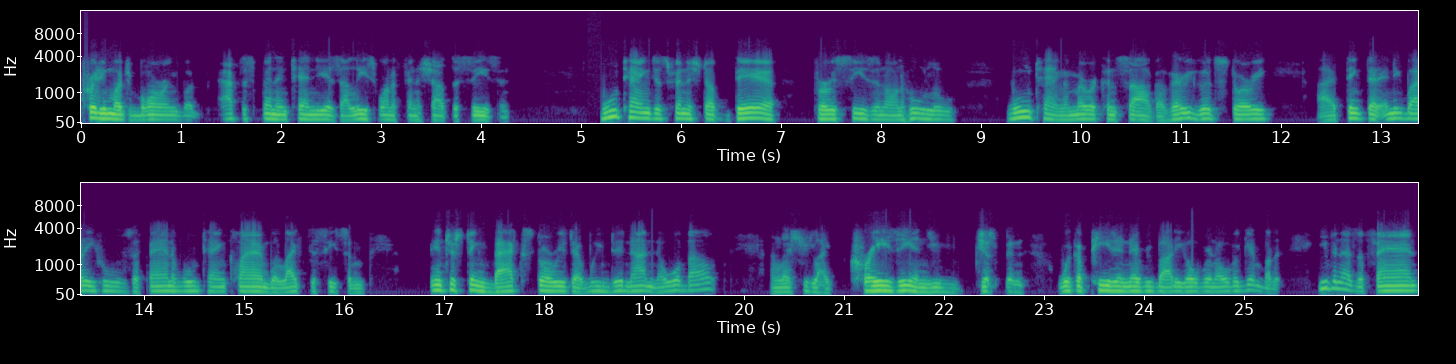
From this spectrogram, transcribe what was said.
pretty much boring, but after spending 10 years, I at least want to finish out the season. Wu Tang just finished up their first season on Hulu. Wu Tang American Saga. Very good story. I think that anybody who's a fan of Wu Tang Clan would like to see some interesting backstories that we did not know about, unless you like crazy and you've just been Wikipediaing everybody over and over again. But even as a fan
